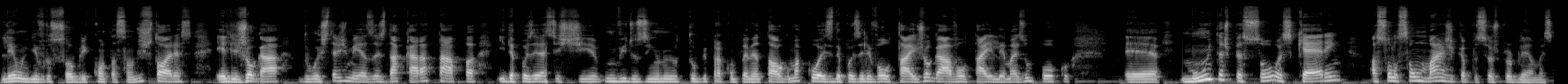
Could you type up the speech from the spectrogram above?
ler um livro sobre contação de histórias, ele jogar duas, três mesas, dar cara a tapa e depois ele assistir um videozinho no YouTube para complementar alguma coisa, depois ele voltar e jogar, voltar e ler mais um pouco. É, muitas pessoas querem a solução mágica para os seus problemas.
